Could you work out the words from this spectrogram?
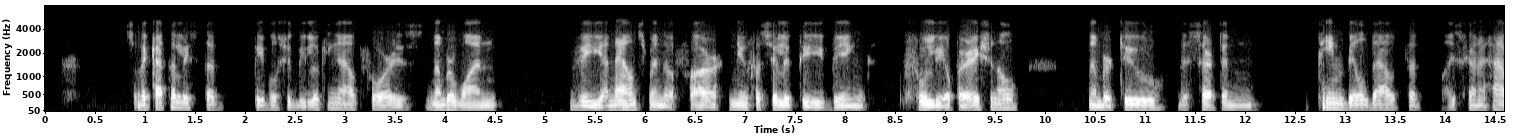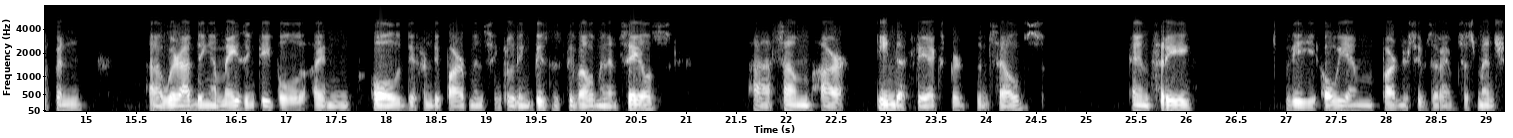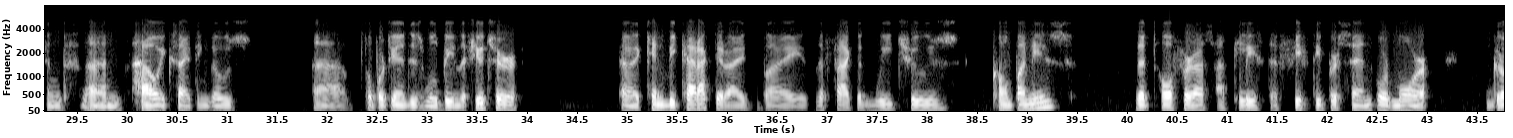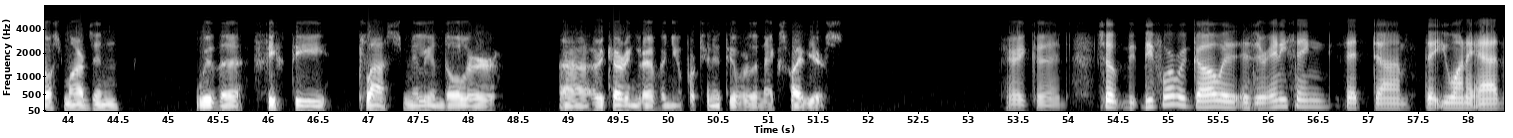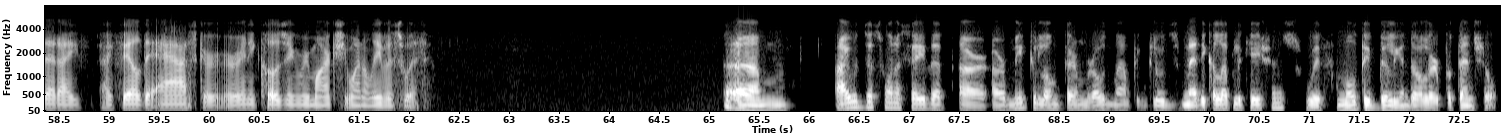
So the catalyst that people should be looking out for is number one, the announcement of our new facility being fully operational. Number two, the certain team build out that is going to happen. Uh, we're adding amazing people in all different departments, including business development and sales. Uh, some are industry experts themselves. And three, the OEM partnerships that I've just mentioned and how exciting those uh, opportunities will be in the future uh, can be characterized by the fact that we choose companies that offer us at least a 50% or more gross margin with a 50 plus million dollar uh, recurring revenue opportunity over the next five years. Very good. So b- before we go, is, there anything that um, that you want to add that I I failed to ask, or, or any closing remarks you want to leave us with? Um, I would just want to say that our, our mid to long term roadmap includes medical applications with multi billion dollar potential.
